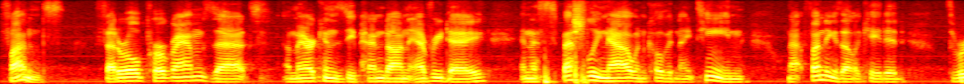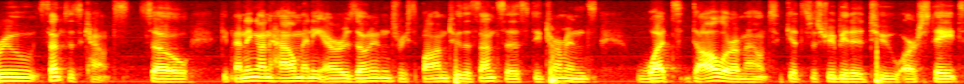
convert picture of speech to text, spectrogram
funds, federal programs that Americans depend on every day, and especially now in COVID 19, that funding is allocated through census counts. So, depending on how many Arizonans respond to the census, determines what dollar amount gets distributed to our state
